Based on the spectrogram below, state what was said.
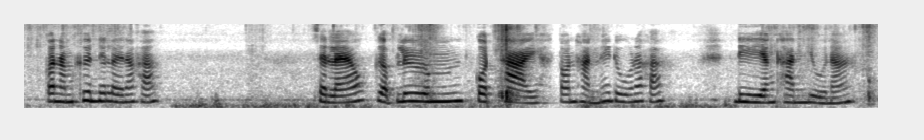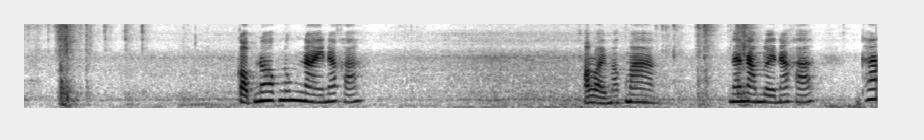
ๆก็นำขึ้นได้เลยนะคะ เสร็จแล้วเกือบลืมกดถ่ายตอนหั่นให้ดูนะคะ ดียังทันอยู่นะ กรอบนอกนุ่มในนะคะ อร่อยมากๆ แนะนำเลยนะคะ ถ้า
